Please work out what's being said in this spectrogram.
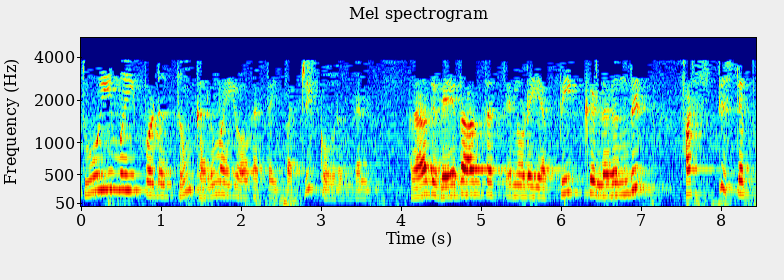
தூய்மைப்படுத்தும் கர்மயோகத்தை பற்றி கோருங்கள். அதாவது வேதாந்தத்தினுடைய பீக்கிலிருந்து ஃபர்ஸ்ட் ஸ்டெப்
